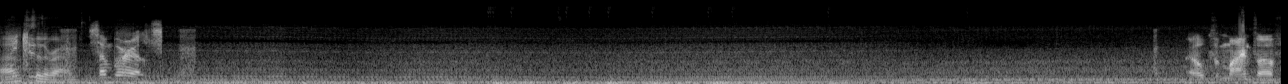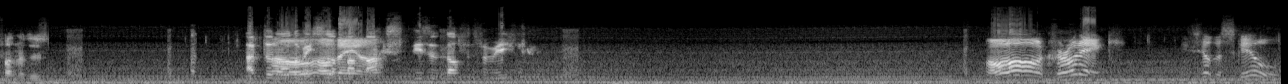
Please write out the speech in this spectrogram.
I'm too. still around. Somewhere else. I hope the mines are fun edition. I've done all Oh, the races oh, on they Mad. Max. These are nothing for me. Oh, Chronic! He's got the skills.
